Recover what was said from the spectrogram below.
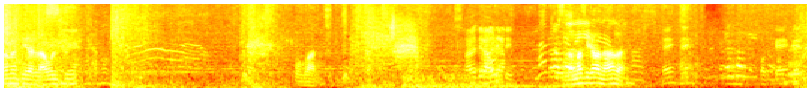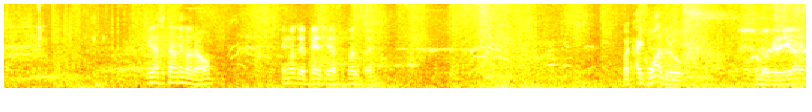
No me tiran la ulti. Pues vale. No he tirado ulti. No me ha tirado nada. ¿Eh? ¿Por qué? Mira, se están haciendo dragón. Tengo TP si hace falta, eh. Pues hay cuatro. Lo que digáis.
